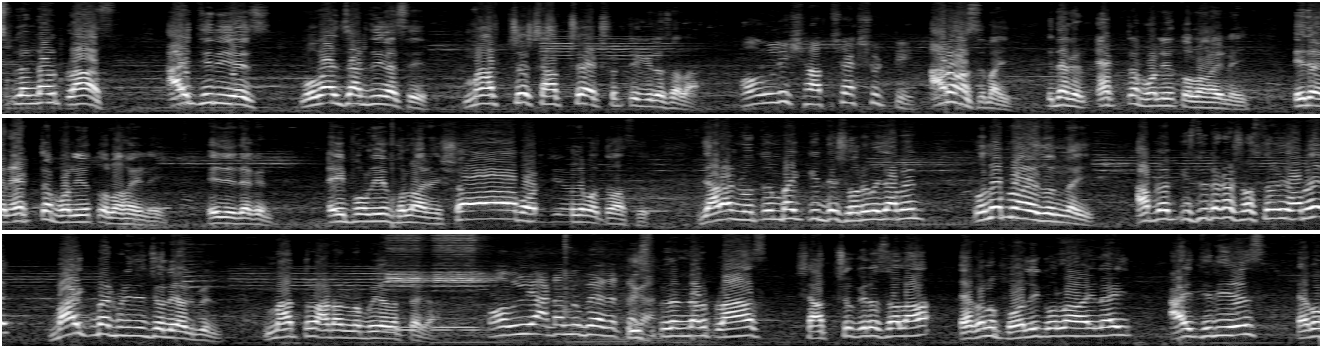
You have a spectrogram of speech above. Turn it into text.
Splendor plus I three S mobile charging আছে। মাত্র সাতশো একষট্টি কিলো চলা। অনলি সাতশো একষট্টি? আরও আছে ভাই। এই দেখেন একটা ভলিও তোলা হয় নাই। এই দেখেন একটা ভলিও তোলা হয় নাই। এই যে দেখেন এই ভলিও খোলা হয় নাই। সব অরিজিনালের মতো আছে। যারা নতুন বাইক কিনতে শোরুমে যাবেন কোনো প্রয়োজন নাই। আপনার কিছু টাকা সস্তাই হবে বাইক বিড়িতে চলে আসবেন। মাত্র আটানব্বই হাজার টাকা। অনলি আটানব্বই হাজার টাকা। স্প্লেন্ডার প্লাস সাতশো কিলো চলা এখনও ফলি খোলা হয় নাই আই থ্রি এস এবং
